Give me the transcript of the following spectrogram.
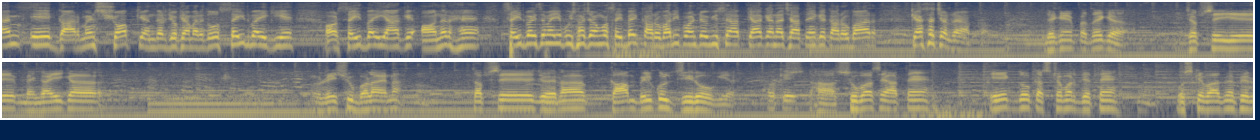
एम ए गारमेंट्स शॉप के अंदर जो कि हमारे दोस्त सईद भाई की है। और सईद भाई यहाँ के ऑनर हैं। सईद भाई से मैं ये पूछना चाहूँगा सईद भाई कारोबारी पॉइंट ऑफ़ व्यू से आप क्या कहना चाहते हैं कि कारोबार कैसा चल रहा है आपका? देखें पता है क्या? जब से ये महँगाई का रेशू बढ़ा है ना तब से जो है ना काम बिल्कुल ज़ीरो हो गया है। ओके हाँ सुबह से आते हैं एक दो कस्टमर देते हैं उसके बाद में फिर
